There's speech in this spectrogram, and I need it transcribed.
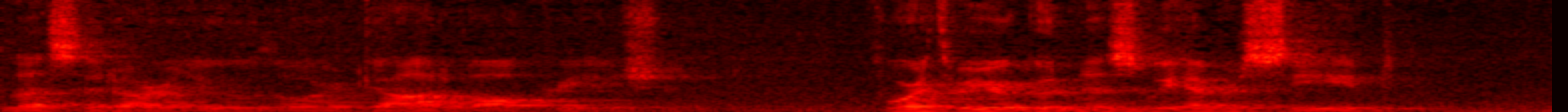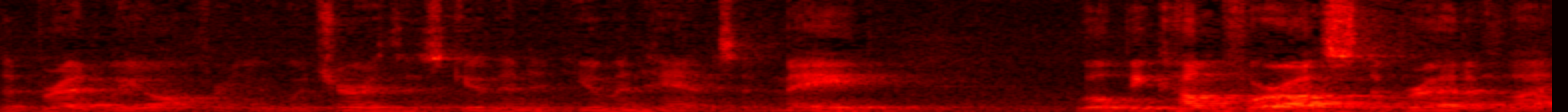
Blessed are you, Lord God of all creation. For through your goodness we have received the bread we offer you, which earth has given and human hands have made, will become for us the bread of life.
